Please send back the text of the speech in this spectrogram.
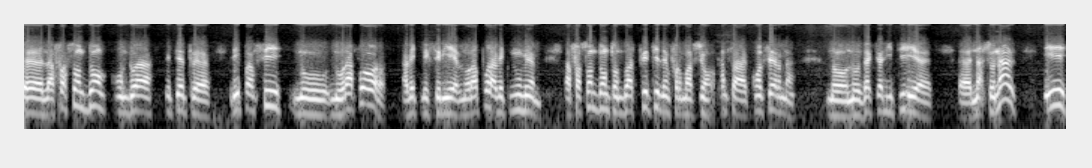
euh, la façon dont on doit peut-être repenser nos, nos rapports avec l'extérieur, nos rapports avec nous-mêmes, la façon dont on doit traiter l'information quand ça concerne nos, actualités nationales et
